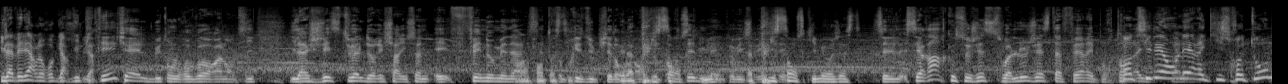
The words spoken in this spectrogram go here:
Il avait l'air le regard dépité. Quel but, on le revoit au ralenti. Il a gestuelle de Richarlison est phénoménal. Ah, cette fantastique. reprise du pied droit. Et la puissance qu'il met, la puissance qu'il met au geste. C'est rare que ce geste soit le geste à faire et pourtant. Quand là, il est en l'air et qu'il se retourne,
